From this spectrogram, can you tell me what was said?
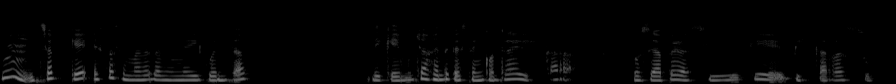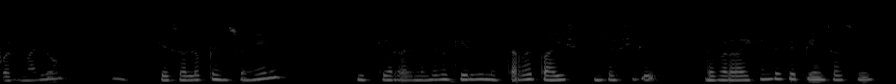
Mm, ¿Sabes qué? Esta semana también me di cuenta de que hay mucha gente que está en contra de Vizcarra. O sea, pero así de que Vizcarra es súper malo, que solo pensó en él y que realmente no quiere el bienestar del país. Y yo así de, de verdad hay gente que piensa así.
